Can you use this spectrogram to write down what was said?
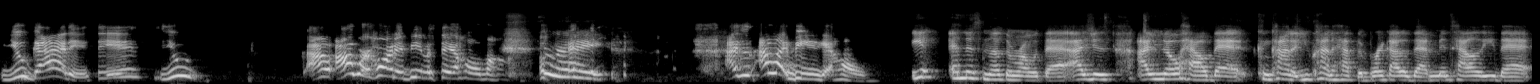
You got it, sis. You I, I work hard at being a stay-at-home mom. right I just I like being at home. Yeah, and there's nothing wrong with that. I just I know how that can kind of you kind of have to break out of that mentality that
